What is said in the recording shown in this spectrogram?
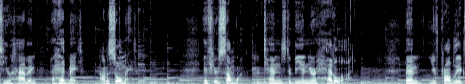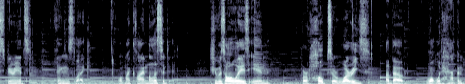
to you having a headmate, not a soulmate. If you're someone who tends to be in your head a lot, then you've probably experienced things like what my client Melissa did. She was always in her hopes or worries about what would happen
